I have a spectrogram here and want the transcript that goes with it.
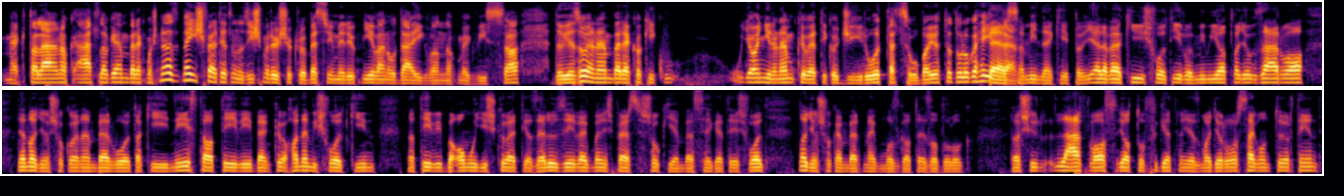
megtalálnak átlag emberek. Most ne, az, ne is feltétlenül az ismerősökről beszéljünk, mert ők nyilván odáig vannak meg vissza, de hogy az olyan emberek, akik úgy annyira nem követik a giro tehát szóba jött a dolog a héten? Persze, mindenképpen. Ugye eleve ki is volt írva, hogy mi miatt vagyok zárva, de nagyon sok olyan ember volt, aki nézte a tévében, ha nem is volt kin, a tévében amúgy is követi az előző években, és persze sok ilyen beszélgetés volt. Nagyon sok embert megmozgatta ez a dolog. Lassú, látva azt, hogy attól függetlenül, hogy ez Magyarországon történt,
